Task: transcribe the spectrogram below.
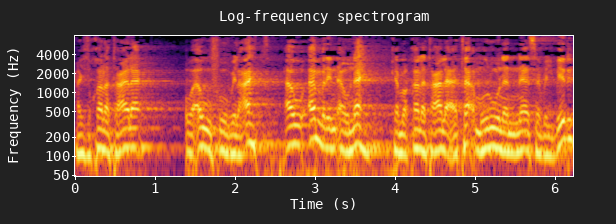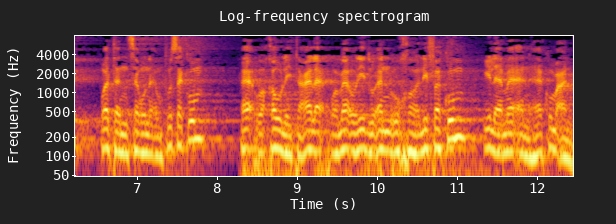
حيث قال تعالى وأوفوا بالعهد أو أمر أو نهي. كما قال تعالى أتأمرون الناس بالبر وتنسون أنفسكم؟ وقوله تعالى وما أريد أن أخالفكم إلى ما أنهاكم عنه.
